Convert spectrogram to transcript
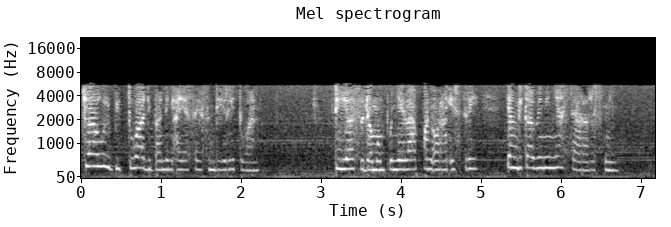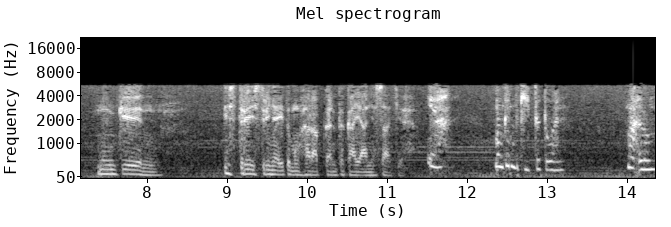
jauh lebih tua dibanding ayah saya sendiri, Tuan. Dia sudah mempunyai delapan orang istri yang dikawininya secara resmi. Mungkin istri-istrinya itu mengharapkan kekayaannya saja. Ya, mungkin begitu, Tuan. Maklum,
